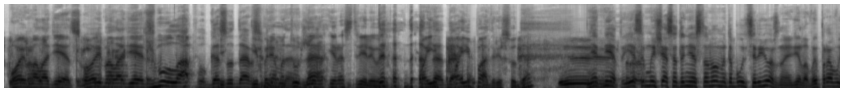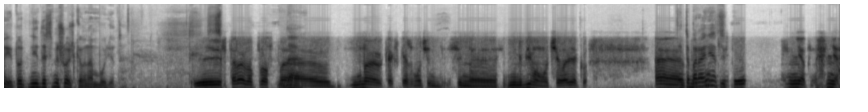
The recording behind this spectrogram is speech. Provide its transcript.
такой Ой, молодец, ой, молодец, жму лапу, государство. И прямо тут же и. По, и- да, да. по и по адресу, да? Нет, нет, если мы сейчас это не остановим, это будет серьезное дело. Вы правы, тут не до смешочков нам будет. И второй вопрос по Да. мною, как скажем, очень сильно нелюбимому человеку. Э, Это баронец? Пилсудский- Нет, нет.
